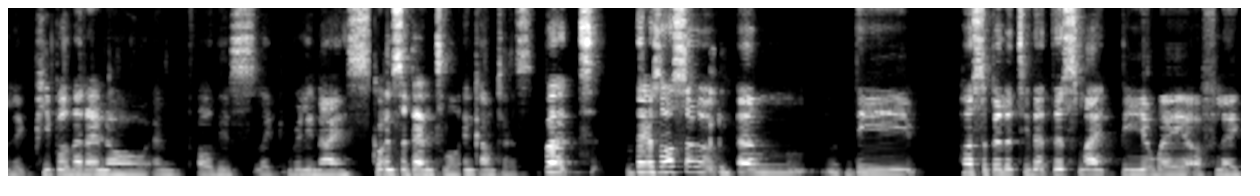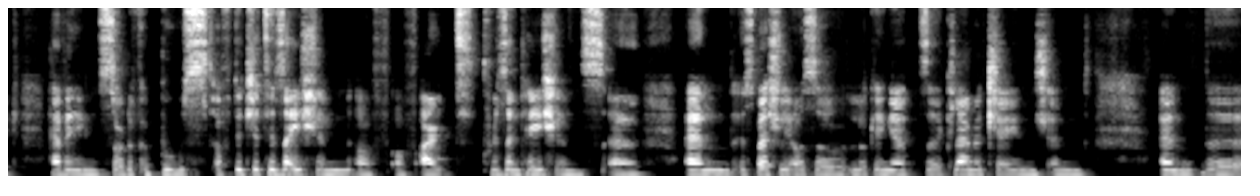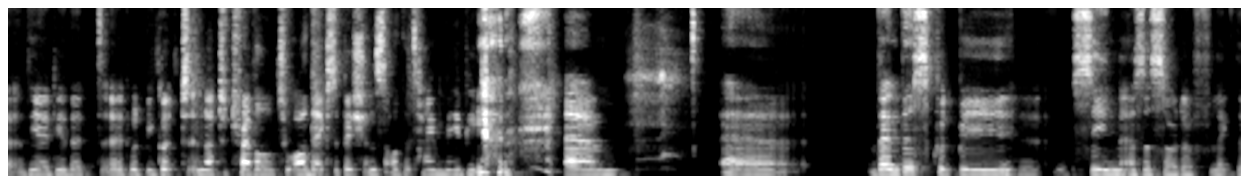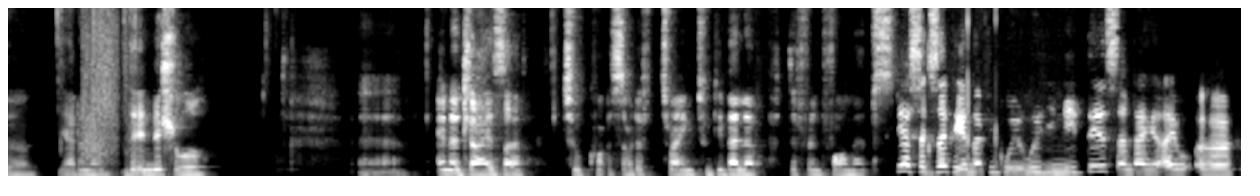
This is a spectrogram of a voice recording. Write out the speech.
like people that I know and all these like really nice coincidental encounters. But there's also um, the possibility that this might be a way of like having sort of a boost of digitization of, of art presentations uh, and especially also looking at uh, climate change and and the the idea that uh, it would be good to, not to travel to all the exhibitions all the time maybe. Um, uh, then this could be mm-hmm, mm-hmm. seen as a sort of like the yeah, I don't know the initial uh, energizer to co- sort of trying to develop different formats. Yes, exactly, and I think we really need this. And I, I uh,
